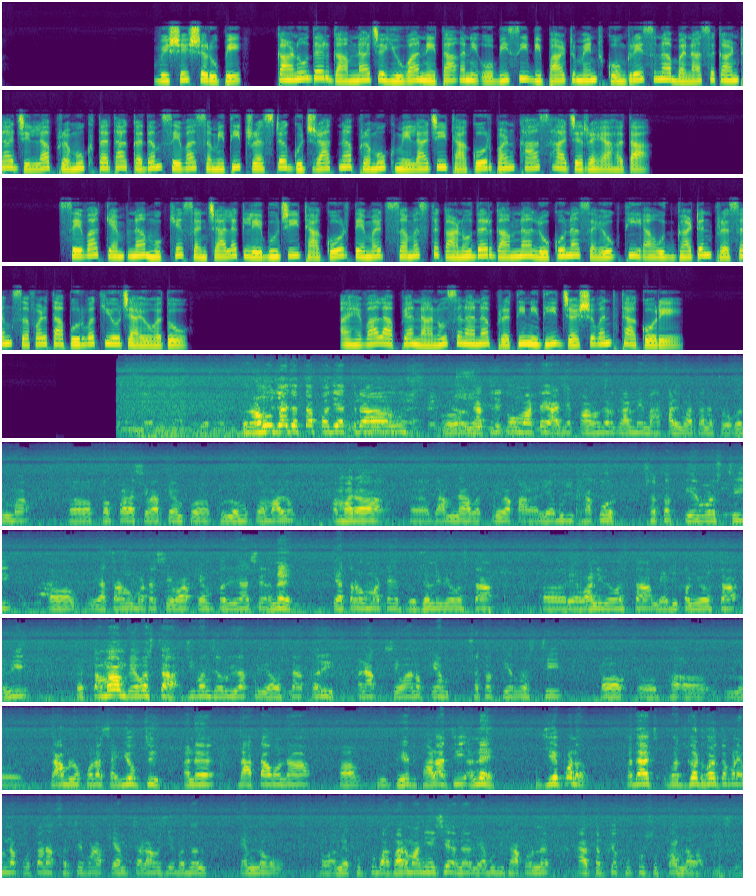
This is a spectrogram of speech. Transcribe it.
વિશેષ રૂપે કાણોદર ગામના જ યુવા નેતા અને ઓબીસી ડિપાર્ટમેન્ટ કોંગ્રેસના બનાસકાંઠા જિલ્લા પ્રમુખ તથા કદમ સેવા સમિતિ ટ્રસ્ટ ગુજરાતના પ્રમુખ મેલાજી ઠાકોર પણ ખાસ હાજર રહ્યા હતા. સેવા કેમ્પના મુખ્ય સંચાલક લેબુજી ઠાકોર તેમજ સમસ્ત કાણોદર ગામના લોકોના સહયોગથી આ ઉદ્ઘાટન પ્રસંગ સફળતાપૂર્વક યોજાયો હતો. અહેવાલ આપ્યા નાનોસણાના પ્રતિનિધિ જશવંત ઠાકોરે. રણુજા જતા પદયાત્રા યાત્રિકો માટે આજે કાણોદર ગામે મહાકાળી માતાના સ્લોગનમાં પગપાળા સેવા કેમ્પ ખુલ્લો મૂકવામાં આવ્યો. અમારા ગામના વતની લેબુજી ઠાકોર સતત તેર વર્ષથી યાત્રાળુઓ માટે સેવા કેમ્પ કરી રહ્યા છે અને યાત્રાળુઓ માટે ભોજનની વ્યવસ્થા રહેવાની વ્યવસ્થા, મેડિકલ વ્યવસ્થા એવી તમામ વ્યવસ્થા, જીવન જરૂરિયાતની વ્યવસ્થા કરી અને આ સેવાનો કેમ્પ સતત તેર વર્ષથી ગામ લોકોના સહયોગથી અને દાતાઓના ભેટફાળાથી ભેટ ફાળાથી અને જે પણ કદાચ વધઘટ હોય તો પણ એમના પોતાના ખર્ચે પણ આ કેમ્પ ચલાવે છે એ બદલ એમનો અમે ખૂબ ખૂબ આભાર માનીએ છીએ અને લેબુજી ઠાકોરને આ તબકે ખૂબ ખૂબ શુભકામનાઓ આપીએ છીએ.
